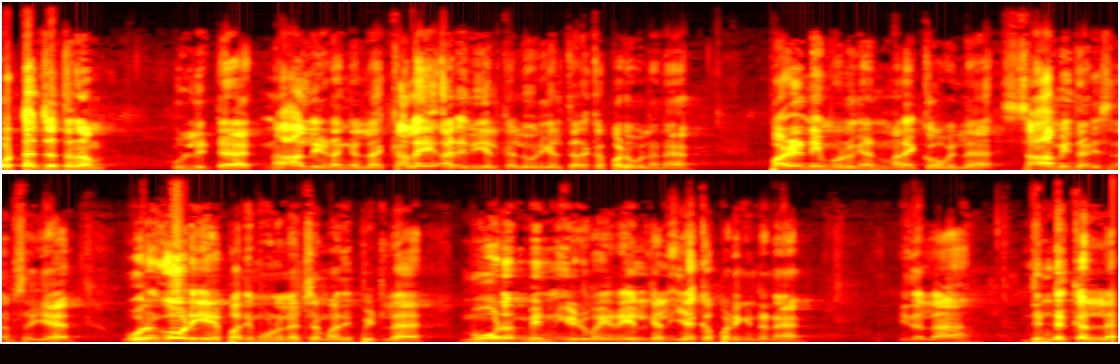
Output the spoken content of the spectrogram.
ஒட்டஞ்சத்திரம் உள்ளிட்ட நாலு இடங்களில் கலை அறிவியல் கல்லூரிகள் திறக்கப்பட உள்ளன. பழனி முருகன் மலைக்கோவிலில் சாமி தரிசனம் செய்ய ஒரு கோடியே பதிமூணு லட்சம் மதிப்பீட்டில் மூணு மின் இழுவை ரயில்கள் இயக்கப்படுகின்றன. இதெல்லாம் திண்டுக்கல்ல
